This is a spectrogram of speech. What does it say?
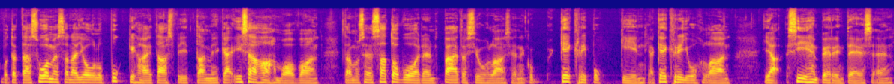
mutta tämä suomen sana joulupukkihan ei taas viittaa mikä isähahmoa, vaan tämmöiseen satovuoden päätösjuhlaan, siihen niin kuin kekripukkiin ja kekrijuhlaan ja siihen perinteeseen.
